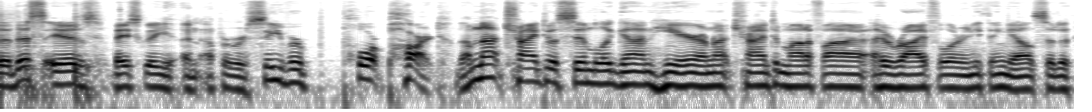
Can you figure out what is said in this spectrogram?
So this is basically an upper receiver part. I'm not trying to assemble a gun here. I'm not trying to modify a rifle or anything else. So the,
